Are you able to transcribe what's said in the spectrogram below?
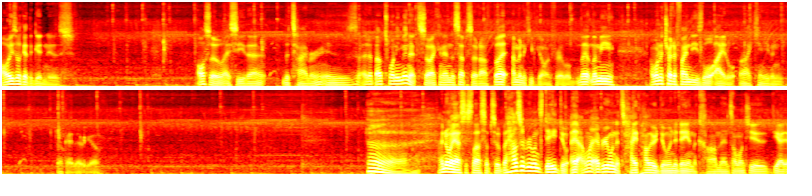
always look at the good news. Also, I see that the timer is at about 20 minutes, so I can end this episode off. But I'm going to keep going for a little let, let me... I want to try to find these little idol... Oh, I can't even... Okay, there we go. I know I asked this last episode, but how's everyone's day doing? I, I, want everyone to type how they're doing today in the comments. I want you to, yeah,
